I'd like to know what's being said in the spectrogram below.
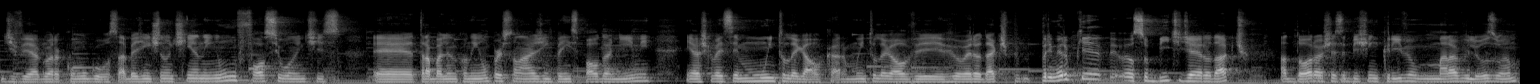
de ver agora com o Gol, sabe? A gente não tinha nenhum fóssil antes é, trabalhando com nenhum personagem principal do anime, e acho que vai ser muito legal, cara. Muito legal ver, ver o Aerodactyl. Primeiro porque eu sou beat de Aerodactyl, Adoro, acho esse bicho incrível, maravilhoso, amo.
